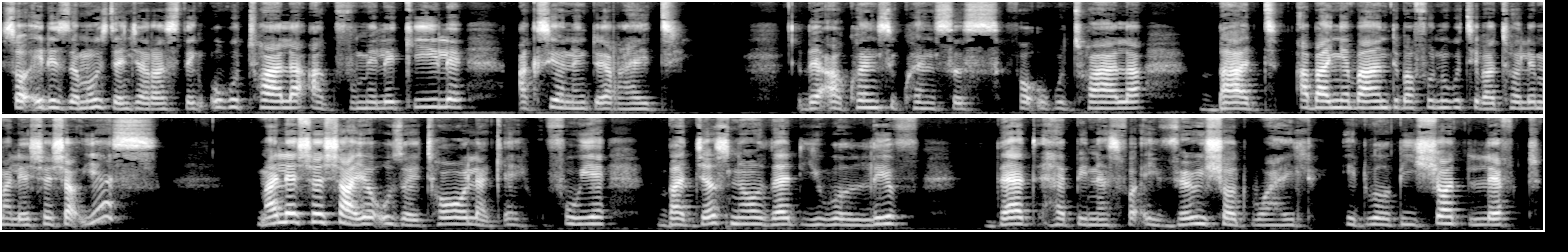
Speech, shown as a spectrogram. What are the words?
So it is the most dangerous thing. Ukuthwala akuvumelekile akusiyona into right there are consequences for ukuthwala but abanye abantu bafuna ukuthi bathole imali esheshayo. Yes imali esheshayo uzoyithola ke ufuye but just know that you will live that happiness for a very short while. It will be short left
